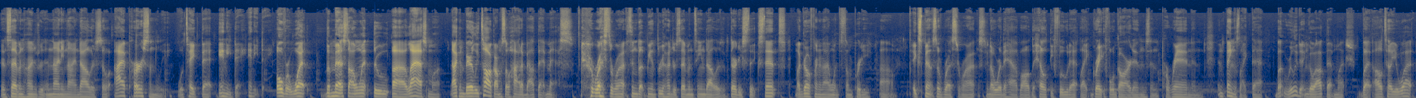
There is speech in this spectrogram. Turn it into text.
than $799. So I personally will take that any day, any day over what the mess I went through uh, last month. I can barely talk. I'm so hot about that mess. Restaurants ended up being $317.36. My girlfriend and I went to some pretty um, expensive restaurants, you know, where they have all the healthy food at like Grateful Gardens and Perrin and, and things like that. But really didn't go out that much. But I'll tell you what,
